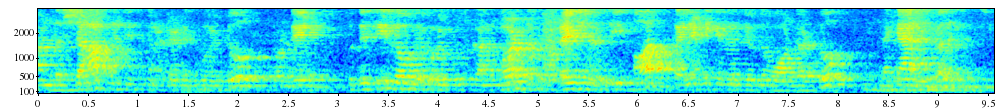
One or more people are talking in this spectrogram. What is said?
and the shaft which is connected is going to rotate. So this is how we are going to convert the potential energy or kinetic energy of the water to mechanical energy.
